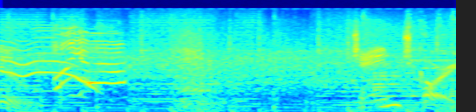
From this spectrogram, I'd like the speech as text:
Four, two. Change court.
